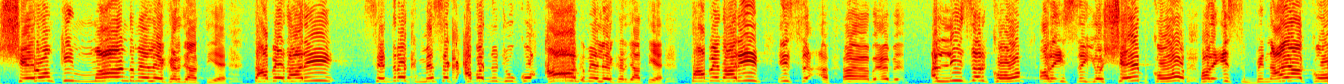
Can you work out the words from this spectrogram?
شیروں کی ماند میں لے کر جاتی ہے۔ تابے داری صدرک مسک عبد نجو کو آگ میں لے کر جاتی ہے۔ تابے داری اس علیزر کو اور اس یوشیب کو اور اس بنایا کو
